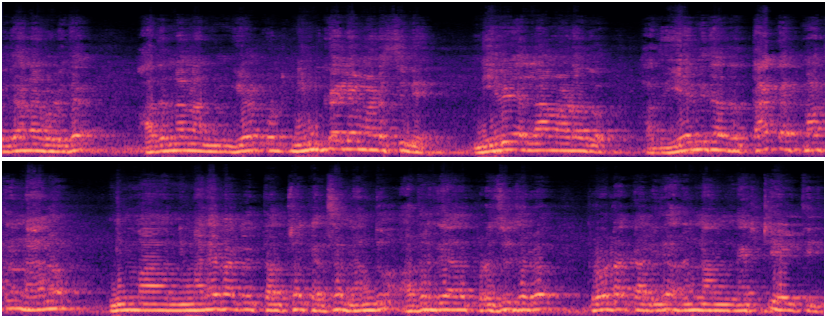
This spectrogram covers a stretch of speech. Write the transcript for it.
ವಿಧಾನಗಳಿದೆ. ಅದನ್ನು ನಾನು ನಿಮ್ಗೆ ಹೇಳ್ಕೊಟ್ಟು ನಿಮ್ಮ ಕೈಲೇ ಮಾಡಿಸ್ತೀನಿ. ನೀವೇ ಎಲ್ಲ ಮಾಡೋದು. ಅದು ಏನಿದೆ ಅದ್ರ ತಾಕತ್ ಮಾತ್ರ ನಾನು ನಿಮ್ಮ ನಿಮ್ಮ ಮನೆ ಬಾಗಿಲಿಗೆ ತಲುಪಿಸೋ ಕೆಲಸ ನಂದು. ಅದರದ್ದೇ ಆದ ಪ್ರೊಸೀಜರು ಪ್ರೋಟೋಕಾಲ್ ಇದೆ. ಅದನ್ನು ನಾನು ನೆಕ್ಸ್ಟ್ ಹೇಳ್ತೀನಿ.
